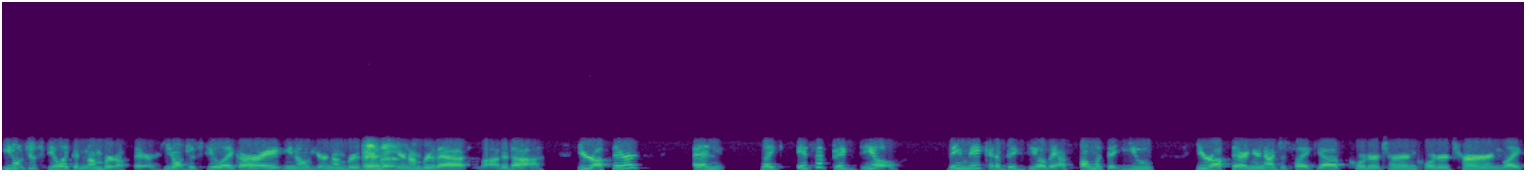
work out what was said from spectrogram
you don't just feel like a number up there. You don't just feel like all right, you know, your number this, Amen. your number that, la da da. You're up there, and like it's a big deal they make it a big deal. They have fun with it. You you're up there and you're not just like, yep, quarter turn, quarter turn. Like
